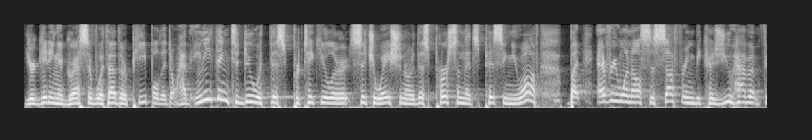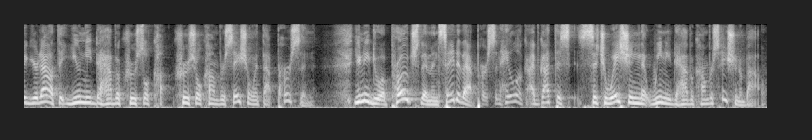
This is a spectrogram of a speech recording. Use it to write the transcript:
You're getting aggressive with other people that don't have anything to do with this particular situation or this person that's pissing you off, but everyone else is suffering because you haven't figured out that you need to have a crucial, crucial conversation with that person. You need to approach them and say to that person, hey, look, I've got this situation that we need to have a conversation about.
